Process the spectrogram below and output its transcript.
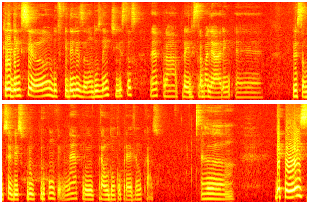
credenciando, fidelizando os dentistas né, para eles trabalharem é, prestando serviço para o convênio, né, para a Odontoprev no caso. Uh, depois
